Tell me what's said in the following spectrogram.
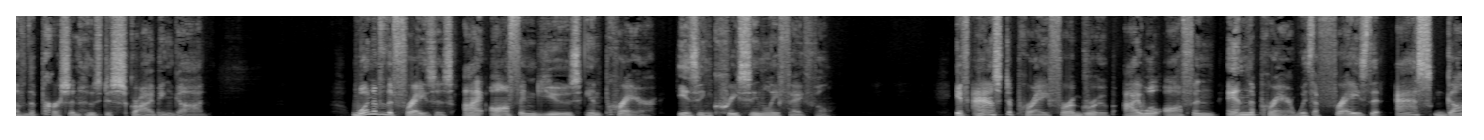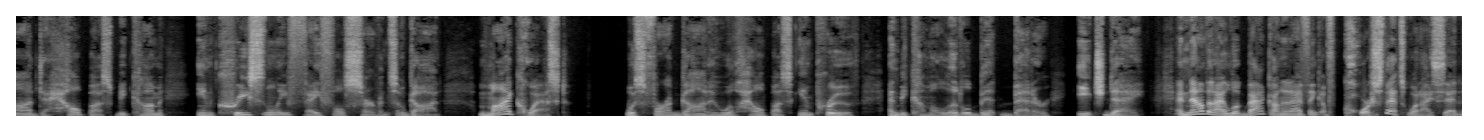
of the person who's describing God. One of the phrases I often use in prayer is increasingly faithful. If asked to pray for a group, I will often end the prayer with a phrase that asks God to help us become increasingly faithful servants of God. My quest was for a God who will help us improve and become a little bit better each day. And now that I look back on it, I think, of course, that's what I said.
